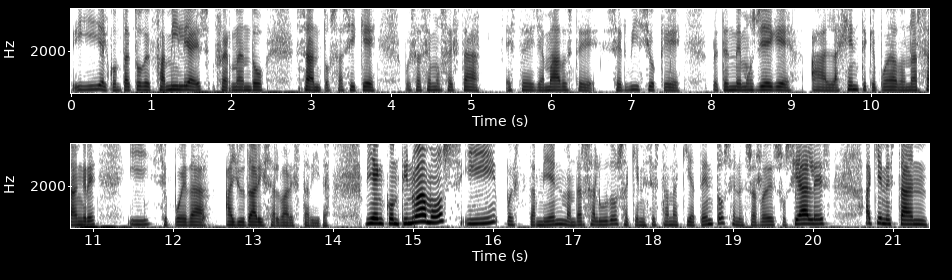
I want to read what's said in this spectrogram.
y el contacto de familia es Fernando Santos. Así que, pues hacemos esta este llamado, este servicio que pretendemos llegue a la gente que pueda donar sangre y se pueda ayudar y salvar esta vida. Bien, continuamos y pues también mandar saludos a quienes están aquí atentos en nuestras redes sociales, a quienes están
